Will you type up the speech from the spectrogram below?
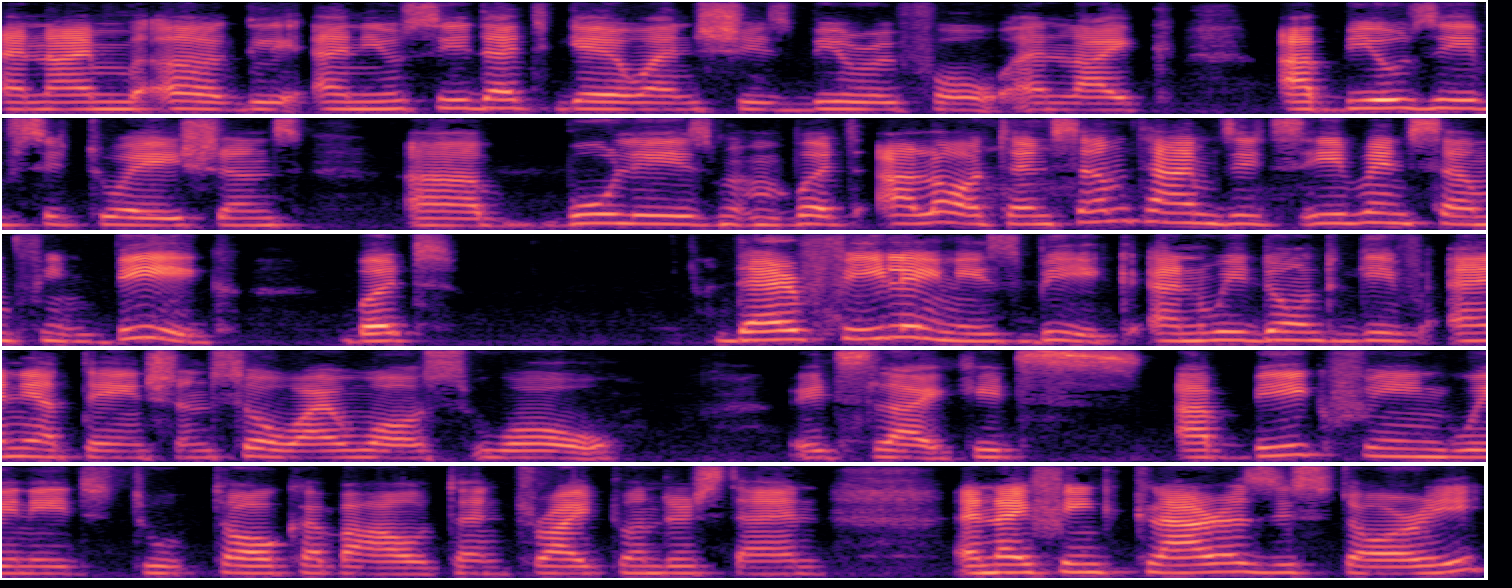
and I'm ugly, and you see that girl and she's beautiful, and like abusive situations, uh, bullies, but a lot, and sometimes it's even something big, but their feeling is big and we don't give any attention. So i was whoa. It's like it's a big thing we need to talk about and try to understand. And i think clara's story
